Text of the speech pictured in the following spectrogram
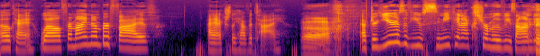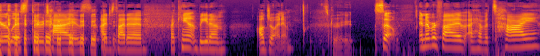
Okay, well, for my number five, I actually have a tie. Ugh. After years of you sneaking extra movies onto your list through ties, I decided if I can't beat him, I'll join him. It's great. So, at number five, I have a tie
